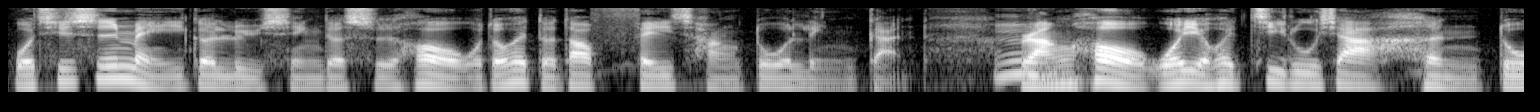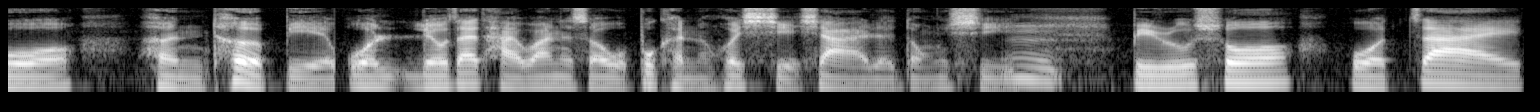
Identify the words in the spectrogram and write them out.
我其实每一个旅行的时候，我都会得到非常多灵感，嗯、然后我也会记录下很多很特别，我留在台湾的时候，我不可能会写下来的东西。嗯，比如说我在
